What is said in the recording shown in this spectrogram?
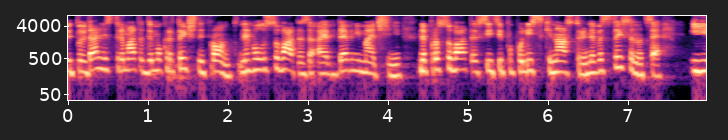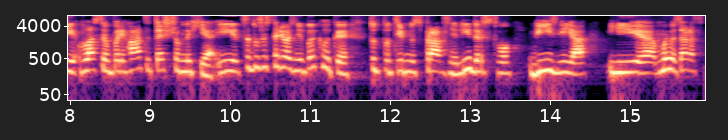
відповідальність тримати демократичний фронт, не голосувати за АФД в Німеччині, не просувати всі ці популістські настрої, не вестися на це. І власне оберігати те, що в них є, і це дуже серйозні виклики. Тут потрібно справжнє лідерство, візія, і е, ми зараз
